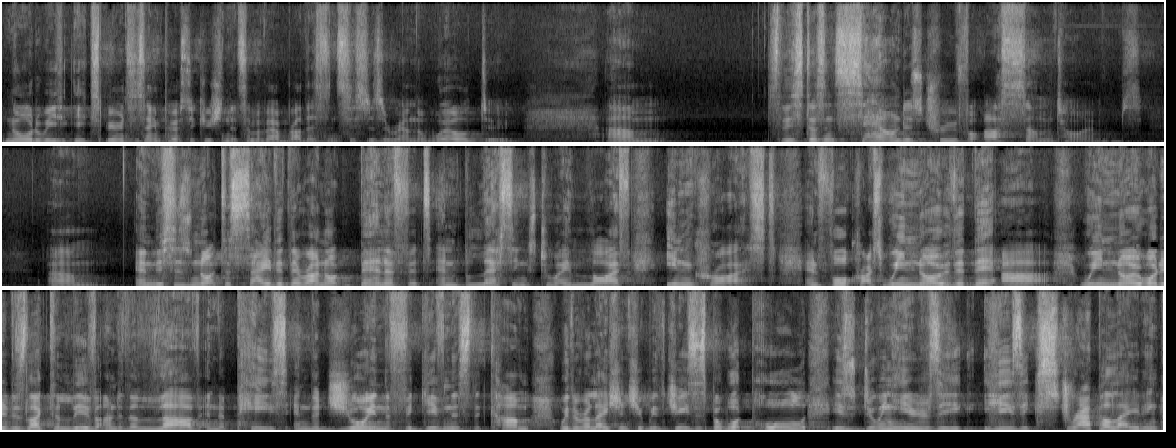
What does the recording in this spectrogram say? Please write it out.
nor do we experience the same persecution that some of our brothers and sisters around the world do. Um, so this doesn't sound as true for us sometimes. Um, and this is not to say that there are not benefits and blessings to a life in Christ and for Christ. We know that there are. We know what it is like to live under the love and the peace and the joy and the forgiveness that come with a relationship with Jesus. But what Paul is doing here is he, he's extrapolating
